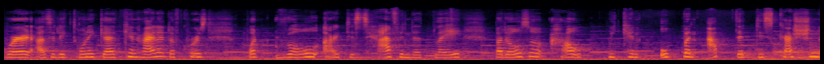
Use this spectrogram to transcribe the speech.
where Ars Electronica can highlight, of course, what role artists have in that play, but also how we can open up that discussion.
